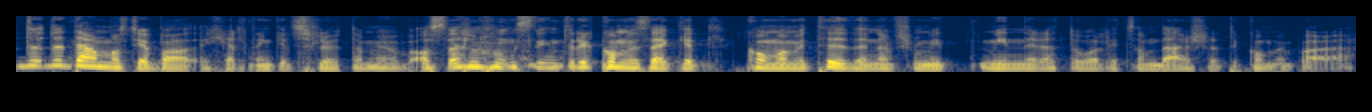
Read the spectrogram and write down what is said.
det, där måste jag bara helt enkelt sluta med att vara så långsint. Och det kommer säkert komma med tiden eftersom mitt minne är rätt dåligt som där, så att det kommer bara...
